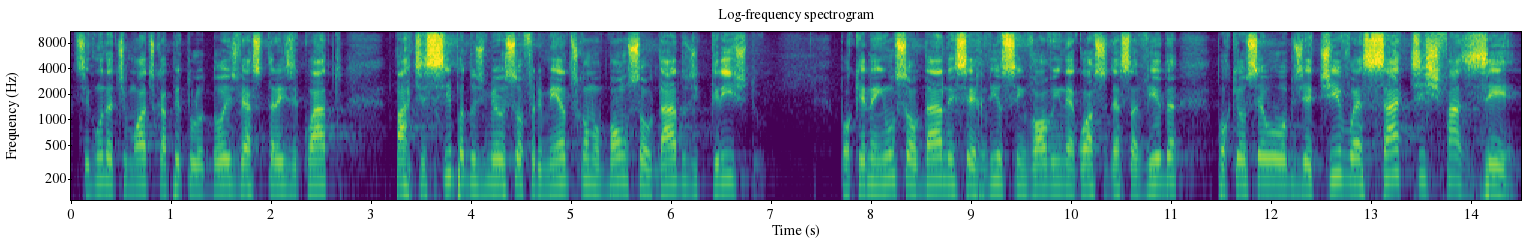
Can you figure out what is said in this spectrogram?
2 Timóteo capítulo 2, versos 3 e 4, participa dos meus sofrimentos como bom soldado de Cristo, porque nenhum soldado em serviço se envolve em negócios dessa vida, porque o seu objetivo é satisfazer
